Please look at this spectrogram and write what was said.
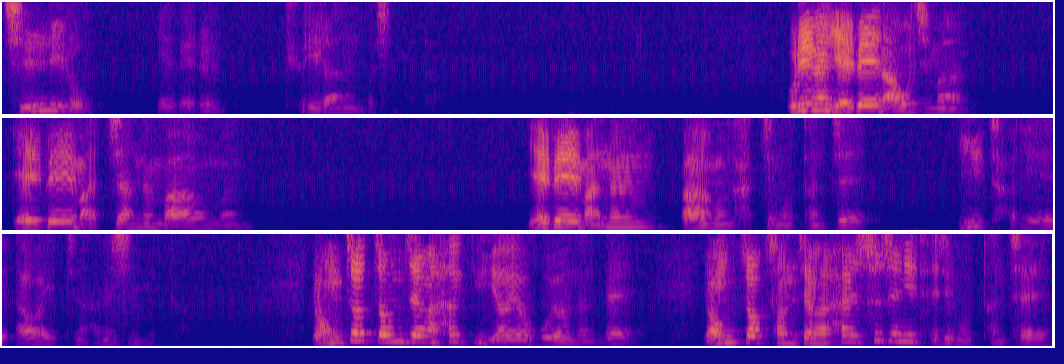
진리로 예배를 드리라는 것입니다. 우리는 예배에 나오지만 예배에 맞지 않는 마음은 예배에 맞는 마음은 갖지 못한 채 이 자리에 나와 있지는 않으십니까? 영적 전쟁을 하기 위하여 모였는데 영적 전쟁을 할 수준이 되지 못한 채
